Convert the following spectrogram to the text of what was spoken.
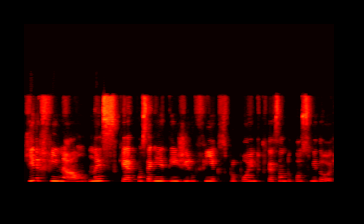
que afinal nem sequer conseguem atingir o fim a que se propõem de proteção do consumidor.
